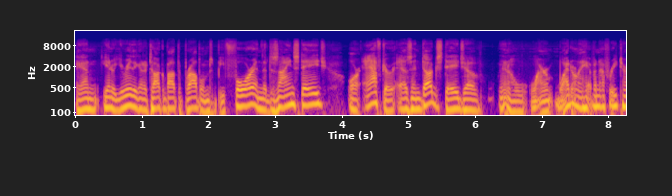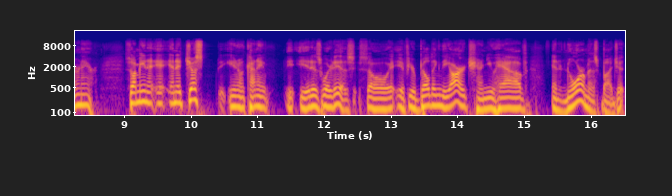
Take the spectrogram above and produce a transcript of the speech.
And you know, you're either going to talk about the problems before in the design stage or after, as in Doug's stage of, you know, why why don't I have enough return air? So I mean, it, and it just you know kind of it is what it is. So if you're building the arch and you have an enormous budget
